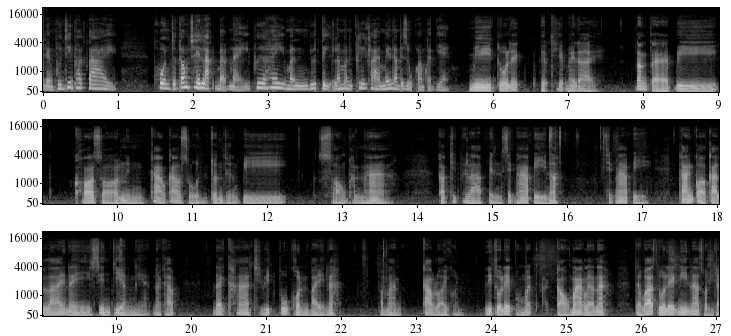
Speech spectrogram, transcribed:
อย่างพื้นที่ภาคใต้ ควรจะต้องใช้หลักแบบไหน เพื่อให้มันยุติและมันคลี่คลายไม่นำไปสู่ความขัดแย้ง มีตัวเลขเปรียบเทียบให้ได้ ตั้งแต่ปีคศ 1990 จนถึงปี 2005 ก็คิดเวลาเป็น 15 ปีเนาะ15 ปี การก่อการร้ายในซินเจียงเนี่ยนะครับ ได้ฆ่าชีวิตผู้คนไปนะ ประมาณ 900 คน นี่ตัวเลขผมว่าเก่ามากแล้วนะ แต่ว่าตัวเลขนี้น่าสนใจ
